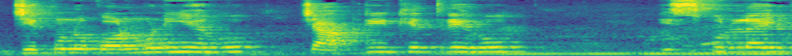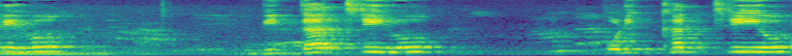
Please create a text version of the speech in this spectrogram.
যে কোনো কর্ম নিয়ে হোক, চাকরির ক্ষেত্রে হোক, স্কুল লাইফে হোক, বিদ্যার্থী হোক পরীক্ষার্থী হোক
